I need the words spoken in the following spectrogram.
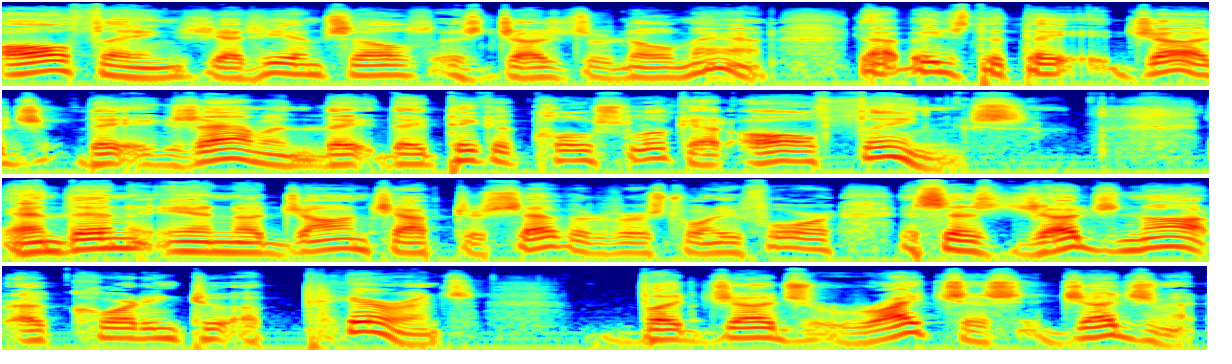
all things, yet he himself is judged of no man. That means that they judge, they examine, they, they take a close look at all things. And then in uh, John chapter 7, verse 24, it says, Judge not according to appearance, but judge righteous judgment.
